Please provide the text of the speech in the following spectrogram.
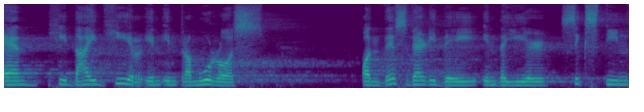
and he died here in Intramuros on this very day in the year 1615.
